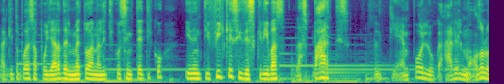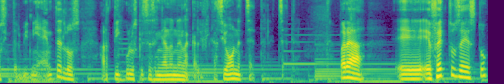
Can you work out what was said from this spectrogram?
aquí te puedes apoyar del método analítico sintético, identifiques y describas las partes, el tiempo, el lugar, el modo, los intervinientes, los artículos que se señalan en la calificación, etcétera, etcétera. Para eh, efectos de esto,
